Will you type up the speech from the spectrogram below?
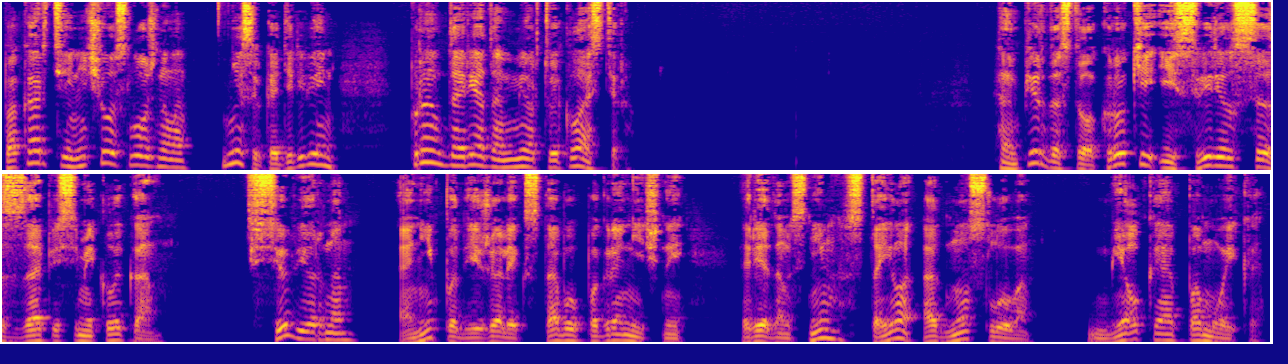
По карте ничего сложного, несколько деревень, правда рядом мёртвый кластер». Ампер достал кроки и сверился с записями клыка. Всё верно. Они подъезжали к стабу пограничный. Рядом с ним стояло одно слово – мелкая помойка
